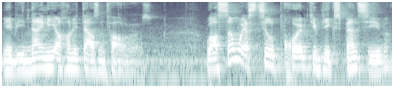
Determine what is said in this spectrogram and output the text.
maybe 90 or 100,000 followers. While some were still prohibitively expensive,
